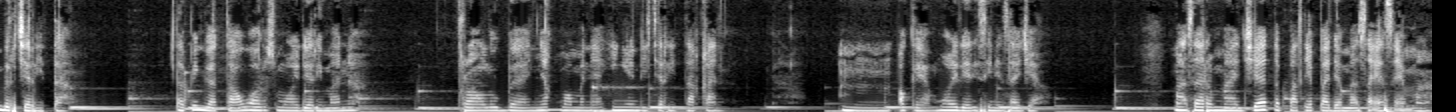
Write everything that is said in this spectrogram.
bercerita, tapi nggak tahu harus mulai dari mana. Terlalu banyak momen yang ingin diceritakan. Hmm, oke, okay, mulai dari sini saja. Masa remaja tepatnya pada masa SMA,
